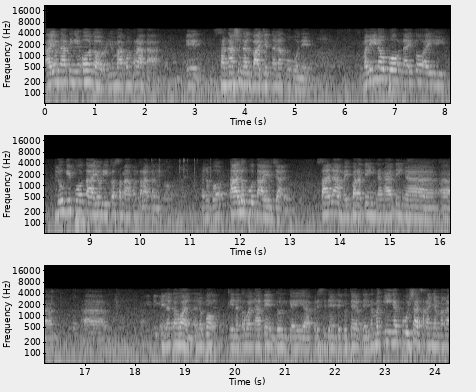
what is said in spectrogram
ayaw nating i-honor yung mga kontrata, eh, sa national budget na lang kukunin. Malinaw po na ito ay lugi po tayo rito sa mga kontratang ito. Ano po? Talo po tayo dyan. Sana may parating ng ating ah, ah, ah, kinatawan, ano po, kinatawan natin doon kay ah, Presidente Duterte na mag-ingat po siya sa kanyang mga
